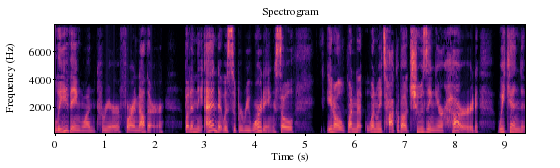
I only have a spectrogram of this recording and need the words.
leaving one career for another. But in the end, it was super rewarding. So, you know, when, when we talk about choosing your hard, we can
